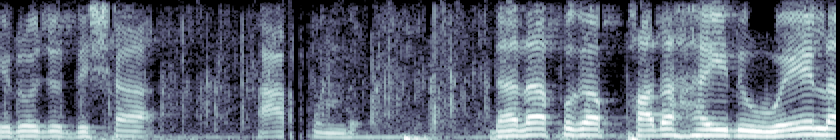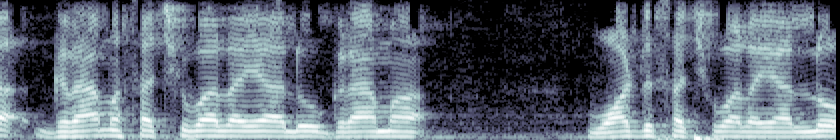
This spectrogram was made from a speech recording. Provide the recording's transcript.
ఈరోజు దిశ యాప్ ఉంది. దాదాపుగా పదహైదు వేల గ్రామ సచివాలయాలు గ్రామ వార్డు సచివాలయాల్లో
